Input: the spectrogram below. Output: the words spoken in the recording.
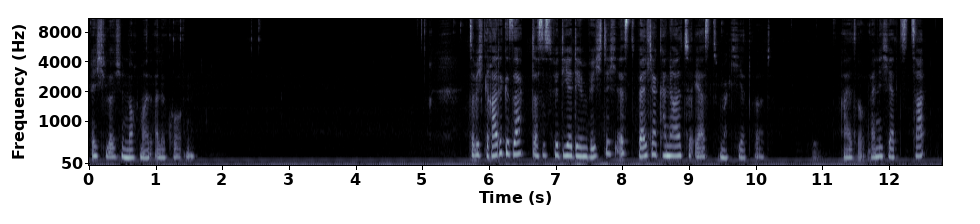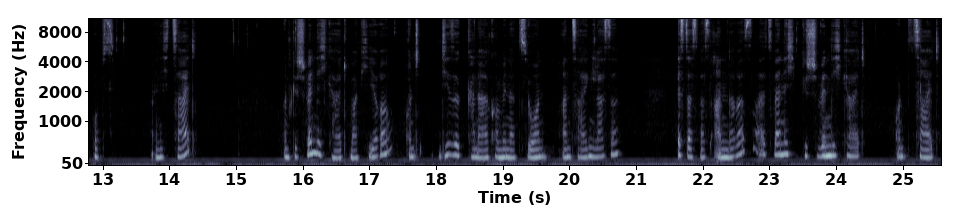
Ich lösche nochmal alle Kurven. Jetzt habe ich gerade gesagt, dass es für Diadem wichtig ist, welcher Kanal zuerst markiert wird. Also, wenn ich jetzt ups, wenn ich Zeit und Geschwindigkeit markiere und diese Kanalkombination anzeigen lasse, ist das was anderes, als wenn ich Geschwindigkeit und Zeit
